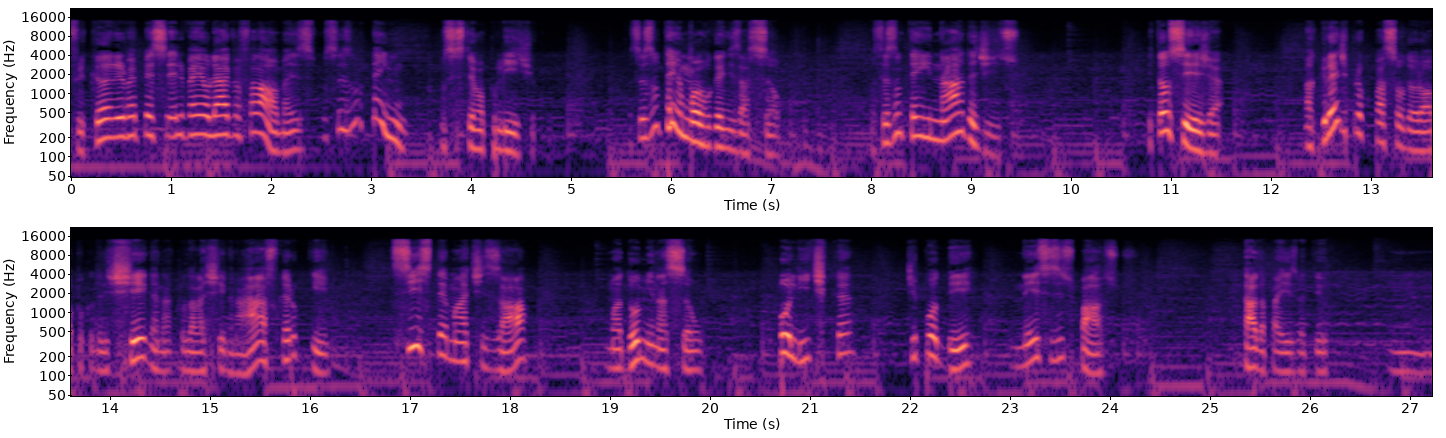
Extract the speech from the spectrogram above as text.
africano, ele vai, pensar, ele vai olhar e vai falar: oh, mas vocês não têm um sistema político, vocês não têm uma organização, vocês não têm nada disso. Então, seja, a grande preocupação da Europa quando ele chega na, quando ela chega na África era o quê? Sistematizar uma dominação política de poder nesses espaços. Cada país vai ter um,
